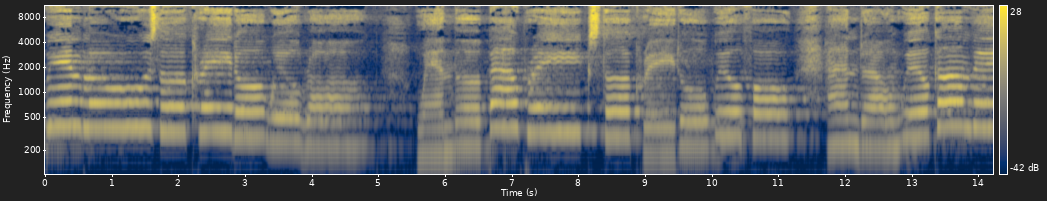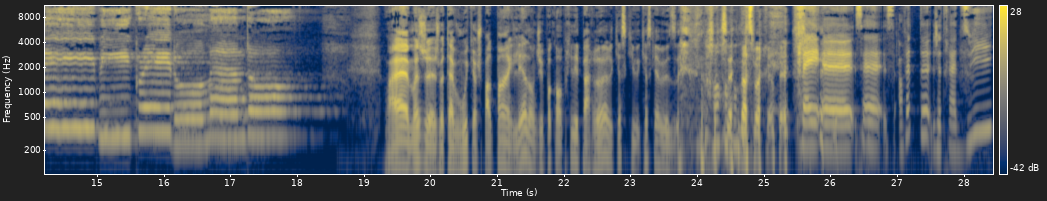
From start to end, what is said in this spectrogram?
wind blows, the cradle will rock. When the bough breaks, the cradle will fall, and down will come baby, cradle and all. Ouais, moi, je, je vais t'avouer que je parle pas anglais, donc j'ai pas compris les paroles. Qu'est-ce qui- qu'est-ce qu'elle veut dire? Dans ce moment. Ben, euh, ça- en fait, je traduis,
